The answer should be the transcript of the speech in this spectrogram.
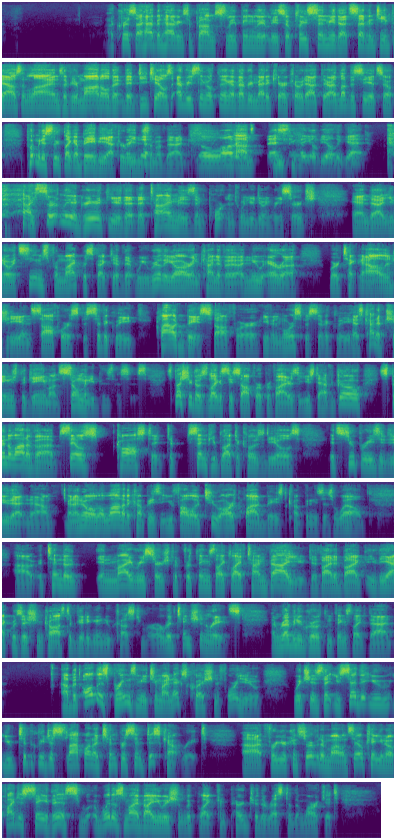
Uh, Chris, I have been having some problems sleeping lately, so please send me that 17,000 lines of your model that, that details every single thing of every Medicare code out there. I'd love to see it. So put me to sleep like a baby after reading some of that. you'll love it. Um, it's the best thing that you'll be able to get. I certainly agree with you that, that time is important when you're doing research. And, uh, you know, it seems from my perspective that we really are in kind of a, a new era where technology and software specifically cloud-based software even more specifically has kind of changed the game on so many businesses especially those legacy software providers that used to have to go spend a lot of uh, sales costs to, to send people out to close deals. It's super easy to do that now. And i know a lot of the companies that you follow too are cloud-based companies as well uh, tend to in my research look for things like lifetime value divided by the acquisition cost of getting a new customer or retention rates and revenue growth and things like that. Uh, but all this brings me to my next question for you, which is that you said that you you typically just slap on a 10% discount rate uh, for your conservative model and say, okay, you know, if I just say this, what does my valuation look like compared to the rest of the market?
